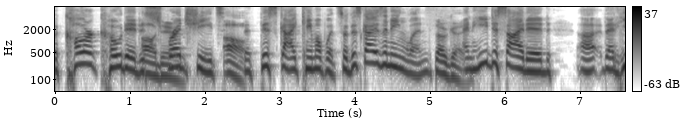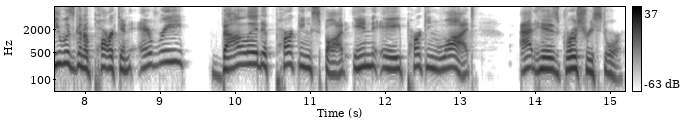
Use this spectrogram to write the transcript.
the color coded Oh, spreadsheets Oh. that this guy came up with. So this guy is in England. so good. And he decided uh, that he was going to park in every valid parking spot in a parking lot at his grocery store.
